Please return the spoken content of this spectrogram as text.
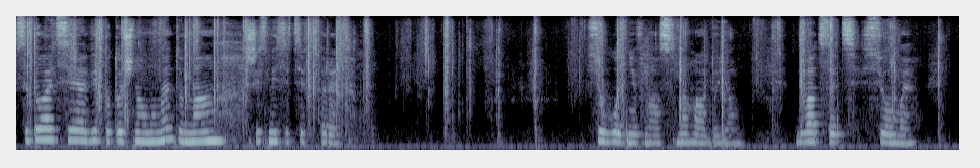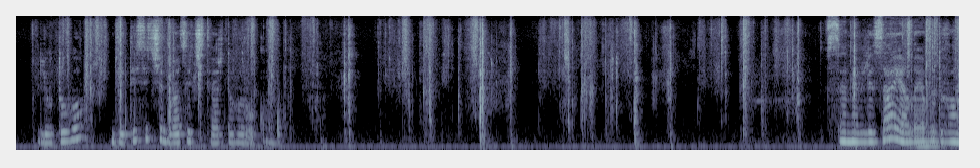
Ситуація від поточного моменту на 6 місяців вперед. Сьогодні в нас, нагадую, 27 лютого 2024 року. Все не влізає, але я буду вам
